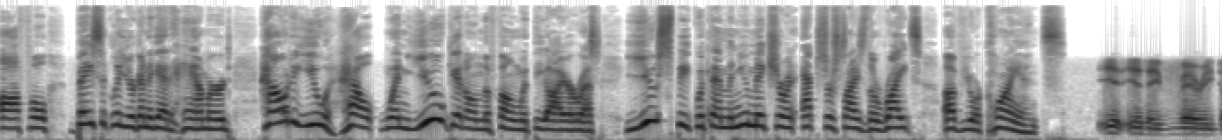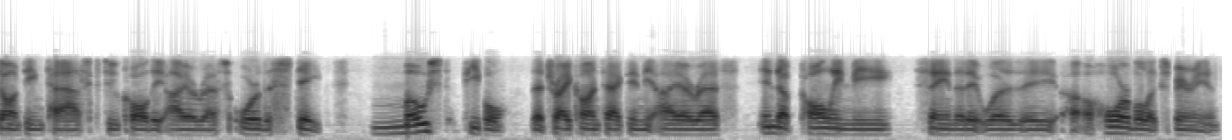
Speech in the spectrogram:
awful. Basically, you're going to get hammered. How do you help when you get on the phone with the IRS? You speak with them and you make sure and exercise the rights of your clients. It is a very daunting task to call the IRS or the state. Most people that try contacting the IRS end up calling me saying that it was a a horrible experience.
